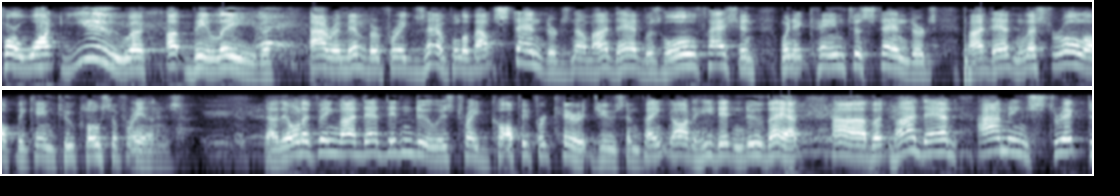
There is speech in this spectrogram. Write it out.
for what you uh, believe. I remember, for example, about standards. Now, my dad was old fashioned when it came to standards. My dad and Lester Roloff became too close of friends. Now the only thing my dad didn't do is trade coffee for carrot juice, and thank God he didn't do that. Uh, but my dad, I mean strict,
